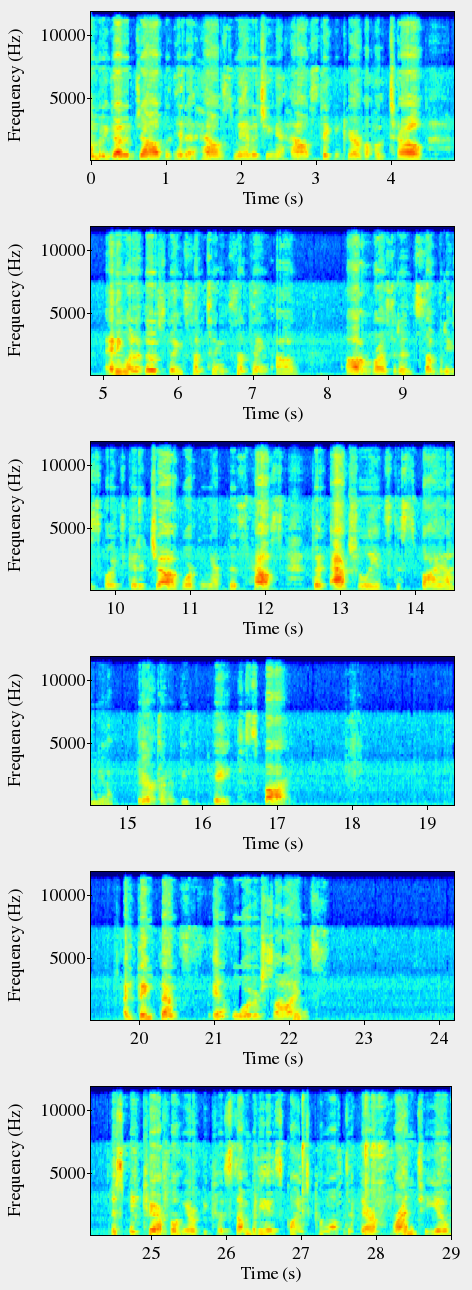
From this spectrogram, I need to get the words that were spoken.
Somebody got a job in a house, managing a house, taking care of a hotel, any one of those things, something, something of uh, residence. Somebody's going to get a job working at this house, but actually it's to spy on you. They're going to be paid to spy. I think that's it, water signs. Just be careful here because somebody is going to come off that they're a friend to you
